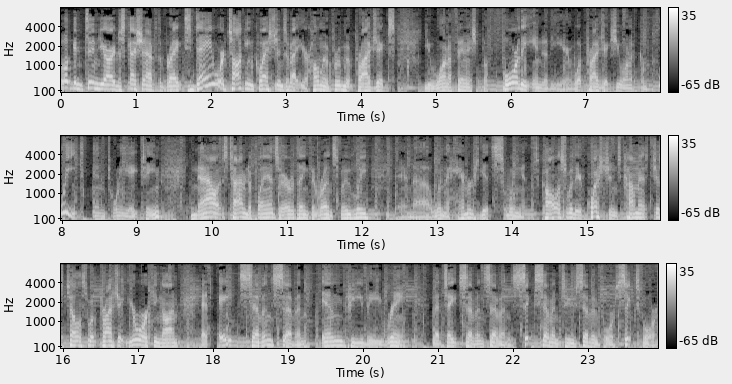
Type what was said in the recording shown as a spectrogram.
we'll continue our discussion after the break. Today, we're talking questions about your home improvement projects you want to finish before the end of the year, what projects you want to complete in 2018. Now it's time to plan so everything can run smoothly and uh, when the hammers get swinging. Call us with your questions, comments. Just tell us what project you're working on at 877 MPB Ring. That's 877 672 7464.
